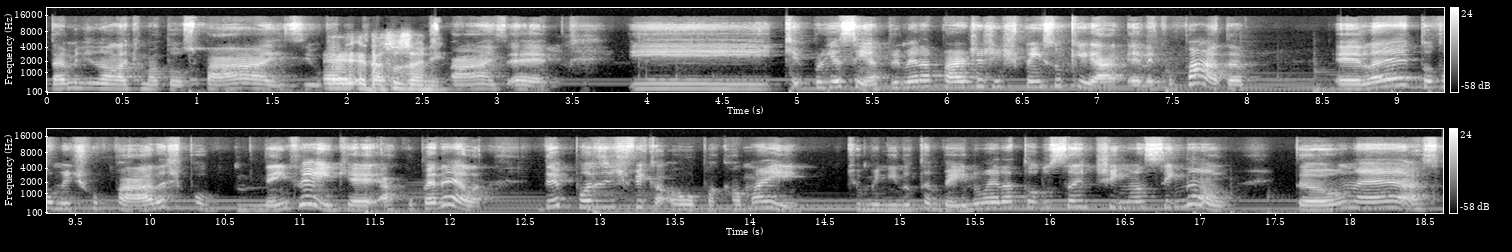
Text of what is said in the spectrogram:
Da menina lá que matou os pais. E o É, é da Suzane. os Pais, é. E. que- porque assim, a primeira parte a gente pensa o quê? Ah, Ela é culpada. Ela é totalmente culpada, tipo, nem vem, que é, a culpa é dela. Depois a gente fica, opa, calma aí. Que o menino também não era todo santinho assim, não. Então, né, as-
